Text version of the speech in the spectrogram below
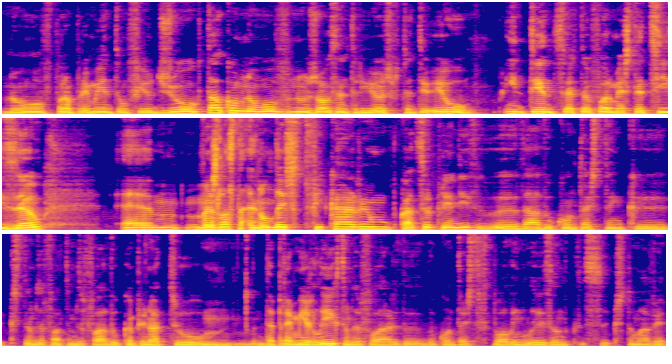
não houve propriamente um fio de jogo, tal como não houve nos jogos anteriores. Portanto, eu entendo de certa forma esta decisão. Um, mas lá está, não deixo de ficar um bocado surpreendido, uh, dado o contexto em que, que, estamos a falar. Estamos a falar do campeonato hum, da Premier League, estamos a falar de, do contexto de futebol inglês, onde se costuma haver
